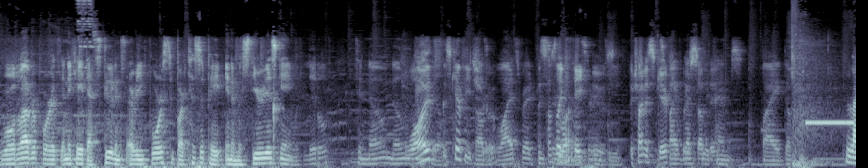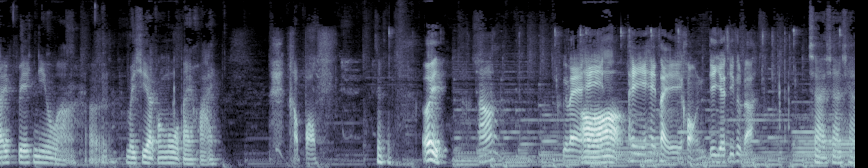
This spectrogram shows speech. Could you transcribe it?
Worldwide reports indicate that students are being forced to participate in a mysterious game with little to no known What? details, This can't be causing true. widespread This sounds concern like and fake uncertainty, news. They're trying to scare despite people or rescue something. attempts by government. life fake new อะเออไม่เชื่อก็โง่ไปควายข่าวปลอม เอ้ยเนาะคืออะไรอ๋ให้อ ให้ให้ใส่ของเยอะๆที่สุดเหรอใช่ใช่ใช่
